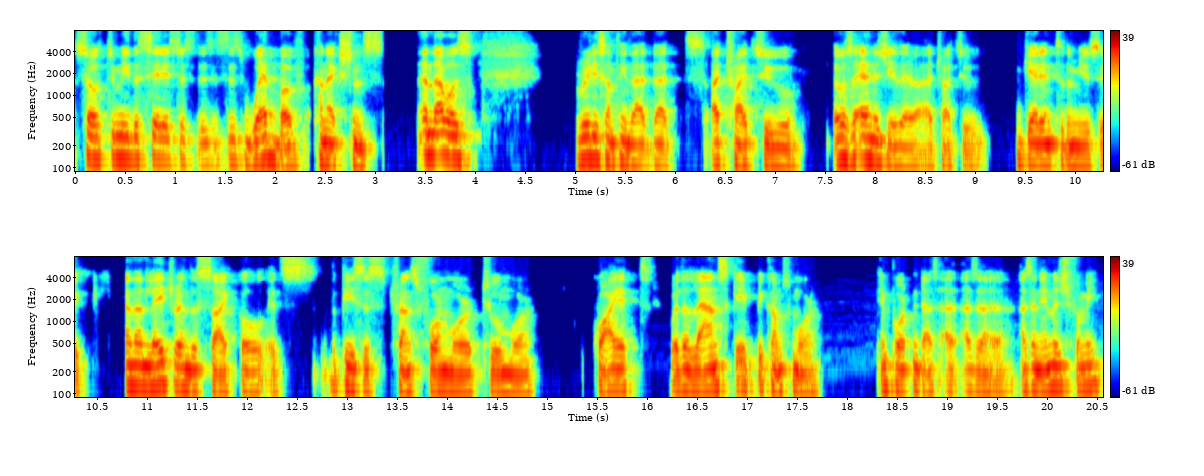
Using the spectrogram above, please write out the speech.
so to me the city is just this, this web of connections. And that was really something that that I tried to there was energy there. I tried to get into the music. And then later in the cycle it's the pieces transform more to a more quiet where the landscape becomes more important as as a as an image for me.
